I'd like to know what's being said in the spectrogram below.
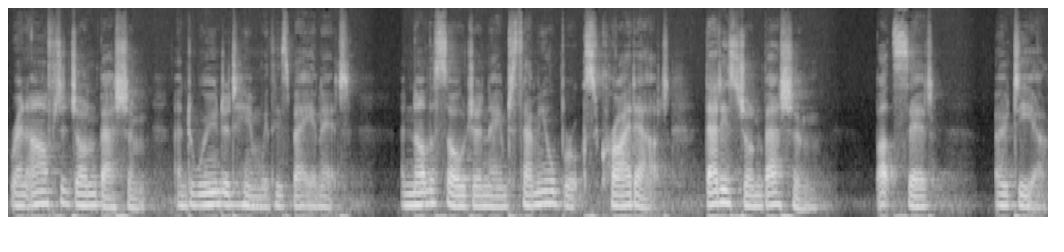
ran after John Basham and wounded him with his bayonet. Another soldier named Samuel Brooks cried out, That is John Basham. Butts said, Oh dear,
